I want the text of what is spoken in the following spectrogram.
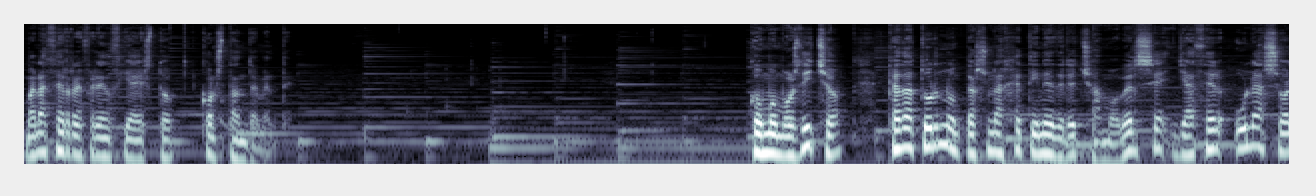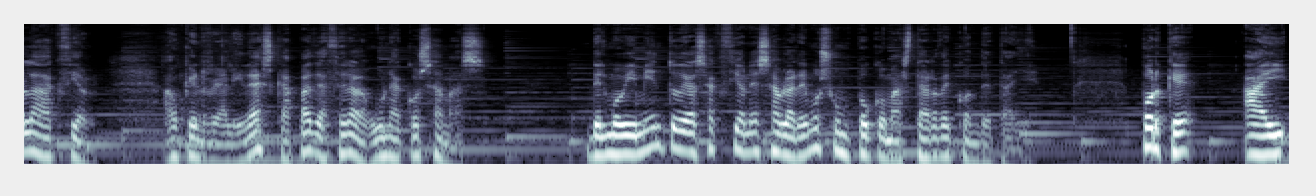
van a hacer referencia a esto constantemente. Como hemos dicho, cada turno un personaje tiene derecho a moverse y a hacer una sola acción, aunque en realidad es capaz de hacer alguna cosa más. Del movimiento de las acciones hablaremos un poco más tarde con detalle. Porque hay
